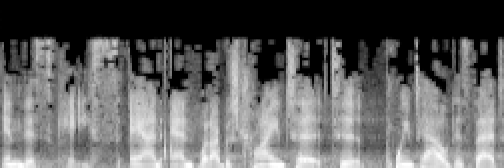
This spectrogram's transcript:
in this case. And, and what I was trying to, to point out is that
